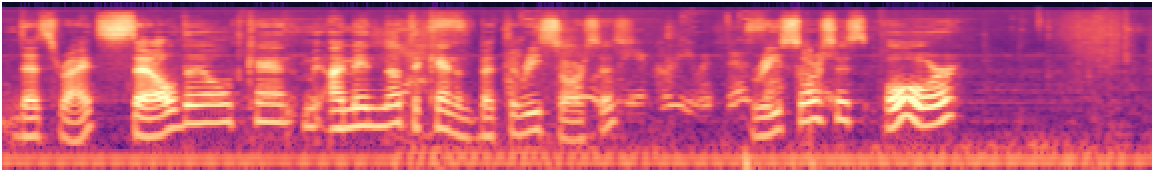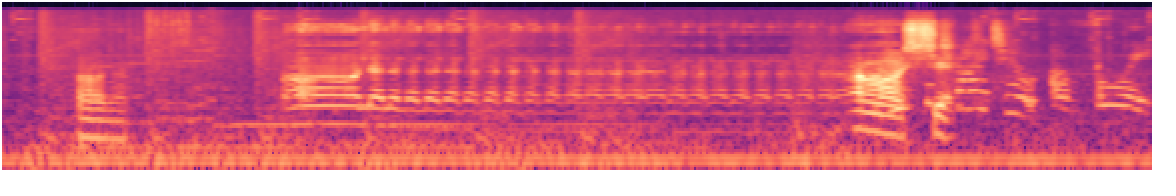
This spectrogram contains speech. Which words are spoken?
that's right. Sell the old can. I mean, not the Yes, cannon, but the I resources. totally agree with this Resources, or. Oh no. Oh no no no no no no no no no no no no no no no no no no no Oh You should shit. Try to avoid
